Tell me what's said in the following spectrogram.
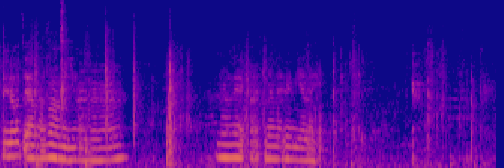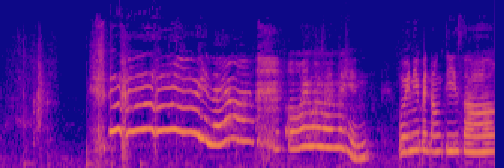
เดี๋ยวเจะรักมามีนะนั่นแหละอะนั่นแหละไม่มีอะไร น้องจีซอง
